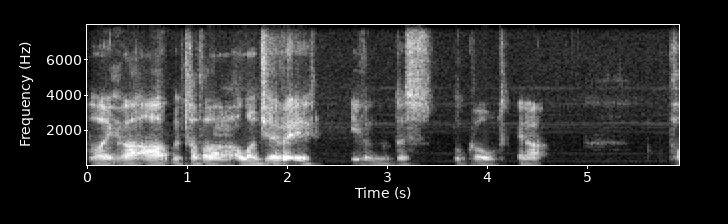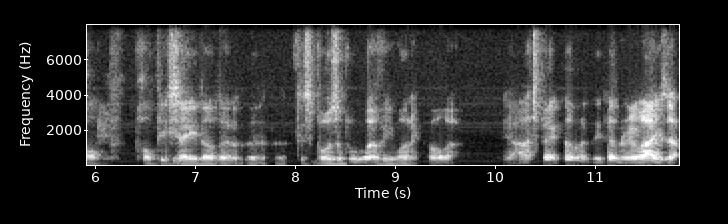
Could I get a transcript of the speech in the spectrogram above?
like yeah. that art would have a, a longevity. Even this so-called kind of pop poppy side or the, the, the, disposable, whatever you want to call it, the aspect of it. They didn't realise that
